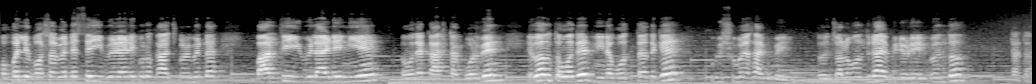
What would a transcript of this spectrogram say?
প্রপারলি বসাবেন না, সেই ইমেল আইডি কোনো কাজ করবেন না। বাড়তি ইমেল আইডি নিয়ে তোমাদের কাজটা করবেন এবং তোমাদের নিরাপত্তা থেকে খুবই সুবিধা থাকবে। তো চলো বন্ধুরা ভিডিওটি এই পর্যন্ত। টাটা।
